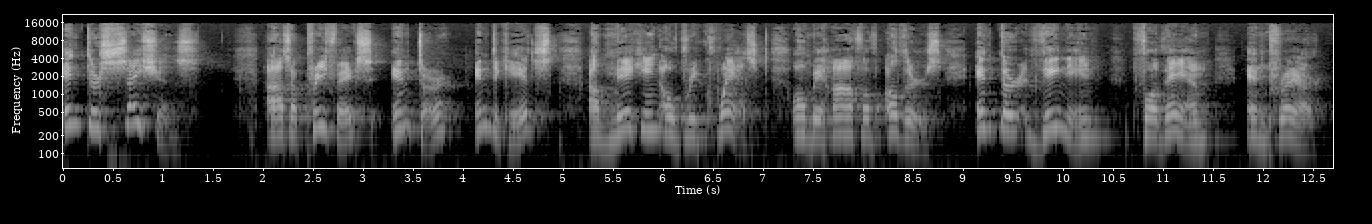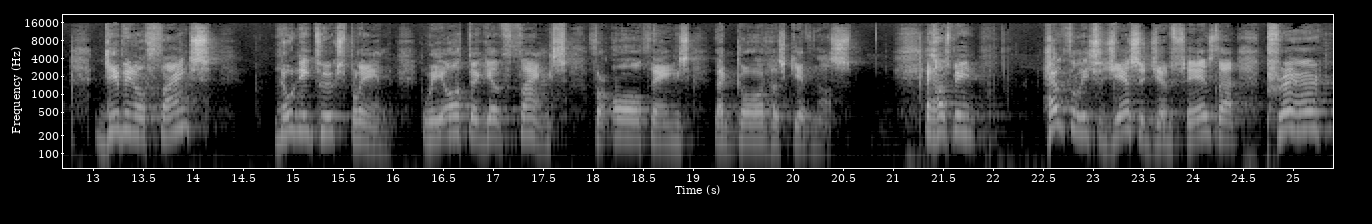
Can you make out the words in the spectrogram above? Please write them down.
Intercessions, as a prefix, inter, indicates a making of request on behalf of others, intervening for them in prayer. Giving of thanks, no need to explain. We ought to give thanks for all things that God has given us. It has been helpfully suggested, Jim says, that prayer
